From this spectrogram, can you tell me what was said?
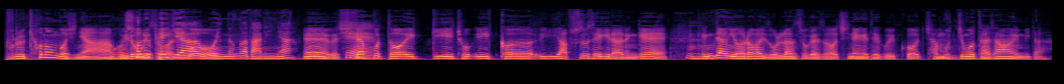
불을 켜놓은 것이냐, 뭐, 뭐 이러고 서류 폐기하고 있는 것 아니냐? 예, 그 시작부터 이, 이, 이, 그, 이 압수수색이라는 게 음. 굉장히 여러 가지 논란 속에서 진행이 되고 있고 참 음. 웃지 음. 못할 상황입니다.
